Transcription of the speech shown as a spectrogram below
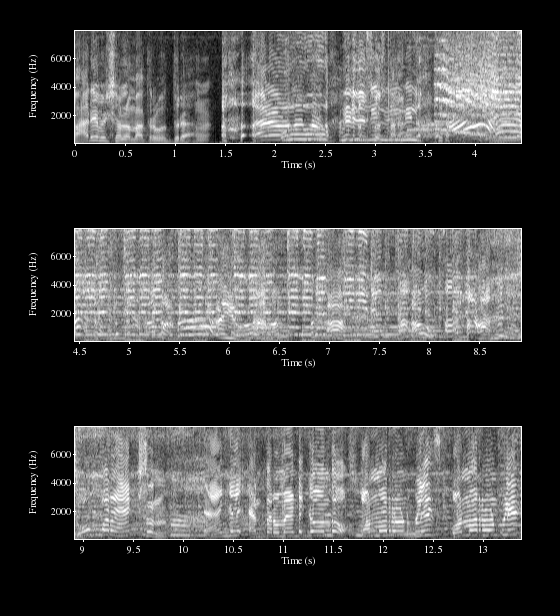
భార్య విషయంలో మాత్రం వద్దురా. తీసుకొస్తా. సూపర్ యాక్షన్. యాంగిల్ ఎంత రొమాంటిక్గా ఉందో one more round please one more round please.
